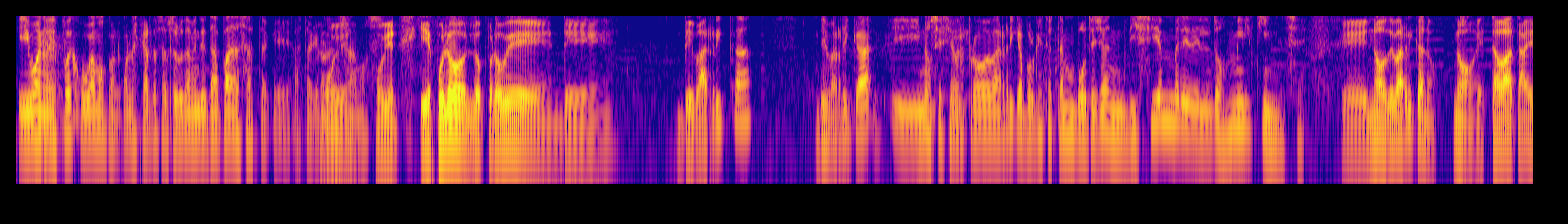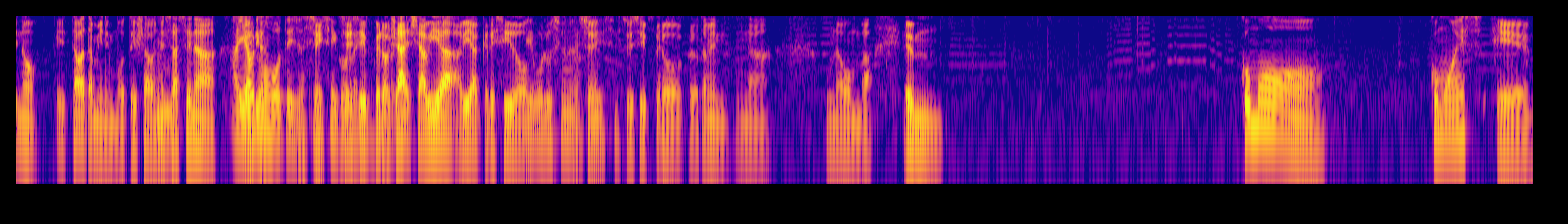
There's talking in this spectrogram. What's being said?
y bueno, después jugamos con, las cartas absolutamente tapadas hasta que, hasta que lo muy lanzamos. muy bien. Y después lo, lo probé de, de barrica. De barrica, y no sé si habrás probado de barrica porque esto está embotellado en diciembre del 2015. Eh, no, de barrica no. No, estaba, eh, no, estaba también embotellado en Mm, esa cena. Ahí Este, abrimos botellas, sí, sí, correcto, sí, pero ya, correcto. ya había, había crecido. Evolucionó, Sí, sí, sí. sí, sí, pero, pero también una, una bomba. Em, ¿Cómo, cómo es eh,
